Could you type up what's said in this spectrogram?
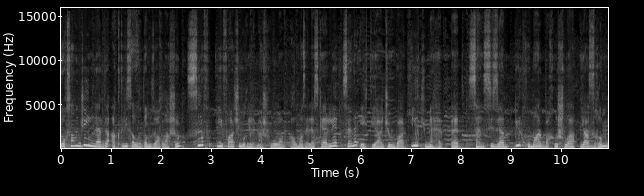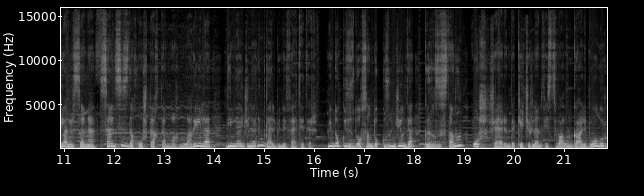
90-cı illərdə aktrisalıqdan uzaqlaşıb, sırf ifaçılıq ilə məşğul olan Almaz Ələskərli Sənə ehtiyacım var, İlk məhəbbət, Sənsizəm, Bir xumar baxışla, Yazığım gəlir sənə, Sənsiz də xoşbəxtəm mahnıları ilə dinləyicilərin qəlbini fəth edir. 1999-cu ildə Qırğızıstanın Oş şəhərində keçirilən festivalın qalibi olur.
